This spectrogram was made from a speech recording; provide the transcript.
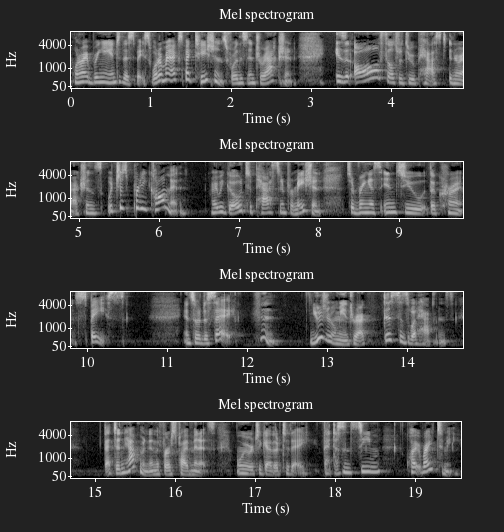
What am I bringing into this space? What are my expectations for this interaction? Is it all filtered through past interactions, which is pretty common, right? We go to past information to bring us into the current space. And so to say, hmm, usually when we interact, this is what happens. That didn't happen in the first five minutes when we were together today. That doesn't seem quite right to me.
